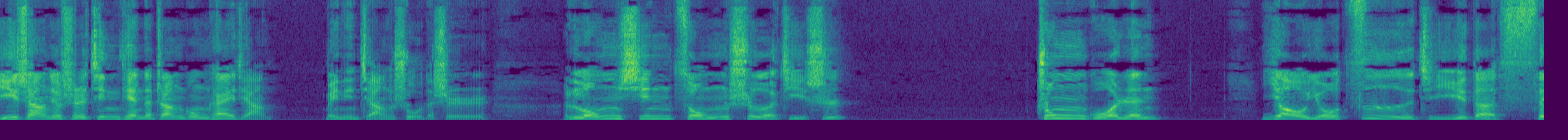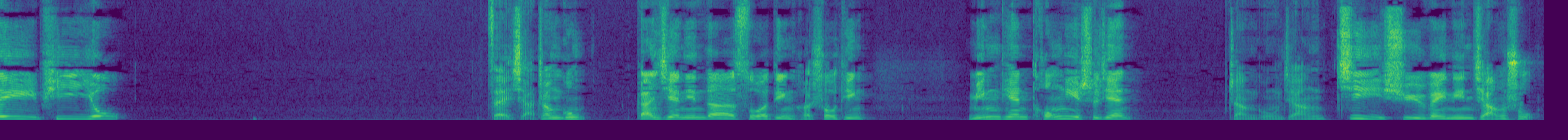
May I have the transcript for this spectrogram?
以上就是今天的张公开讲，为您讲述的是龙芯总设计师。中国人要有自己的 CPU。在下张工，感谢您的锁定和收听。明天同一时间，张工将继续为您讲述。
